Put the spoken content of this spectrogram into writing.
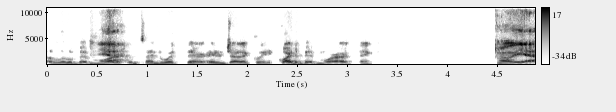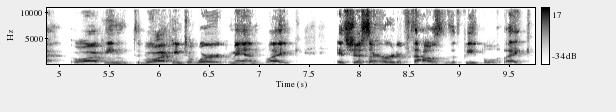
a little bit more yeah. to contend with there energetically, quite a bit more, I would think. Oh yeah, walking walking to work, man. Like it's just a herd of thousands of people, like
